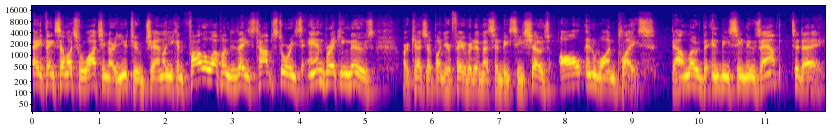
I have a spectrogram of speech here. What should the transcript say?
Hey, thanks so much for watching our YouTube channel. You can follow up on today's top stories and breaking news or catch up on your favorite MSNBC shows all in one place. Download the NBC News app today.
